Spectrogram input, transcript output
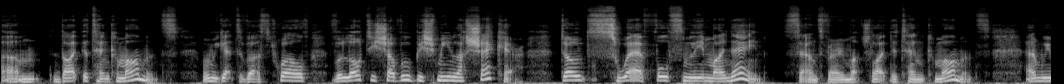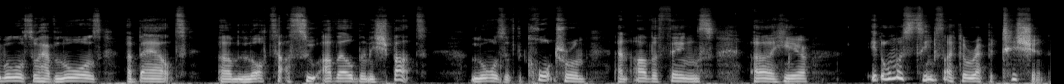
um, like the Ten Commandments. When we get to verse 12, Veloti shavu bishmi la sheker. Don't swear falsely in my name. Sounds very much like the Ten Commandments. And we will also have laws about um, lot asu avel b'mishpat, laws of the courtroom and other things uh, here. It almost seems like a repetition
